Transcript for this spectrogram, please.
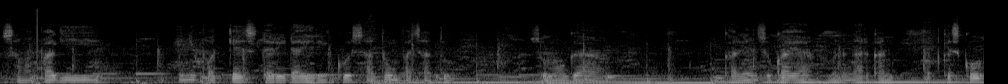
selamat pagi. Ini podcast dari Dairiku 141. Semoga kalian suka ya mendengarkan podcastku.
